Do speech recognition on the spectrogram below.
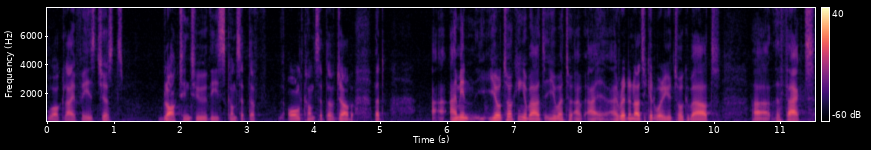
work life is just blocked into this concept of old concept of job. But I, I mean, you're talking about you were. I, I read an article where you talk about uh, the fact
